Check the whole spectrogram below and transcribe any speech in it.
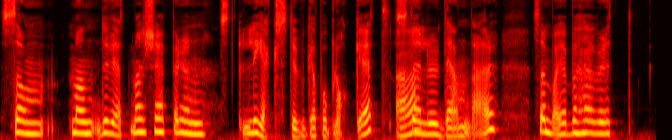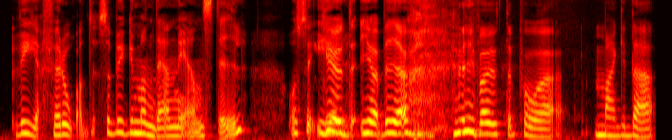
Som man, du vet, man köper en lekstuga på Blocket. Ja. Ställer du den där. Sen bara, jag behöver ett V-förråd. Så bygger man den i en stil. Och så är Gud, ja, vi, vi var ute på Magda,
